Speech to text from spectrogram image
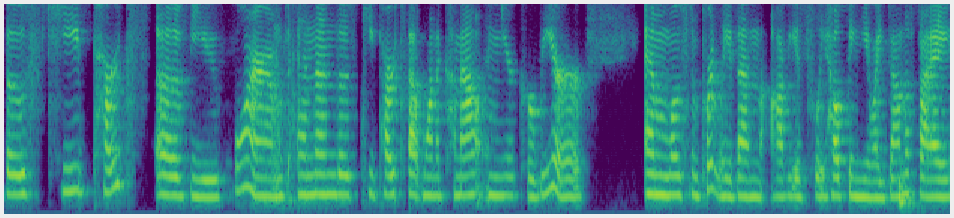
those key parts of you formed and then those key parts that want to come out in your career. And most importantly then obviously helping you identify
